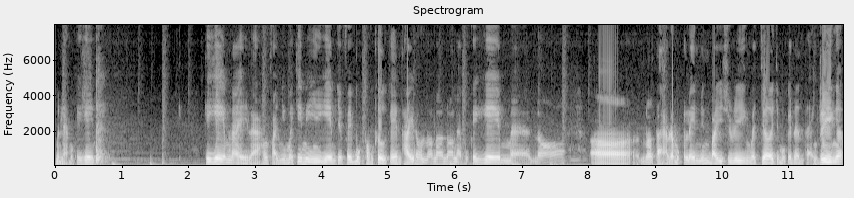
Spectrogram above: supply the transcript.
mình làm một cái game. Cái game này là không phải như mấy cái mini game trên Facebook thông thường các em thấy đâu nó nó nó là một cái game mà nó uh, nó tạo ra một cái landing page riêng và chơi trên một cái nền tảng riêng á.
